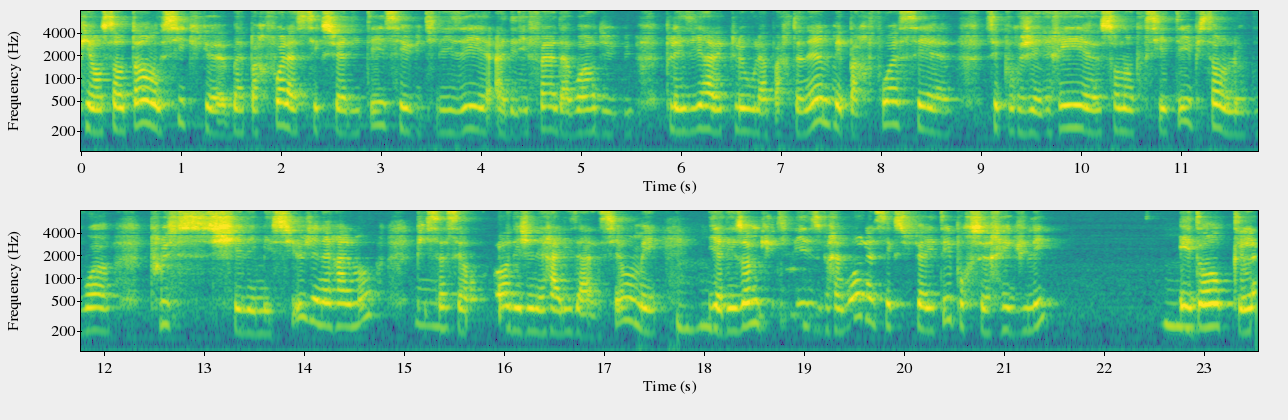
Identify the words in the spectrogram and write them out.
Puis on s'entend aussi que ben, parfois la sexualité, c'est utilisé à des fins d'avoir du plaisir avec le ou la partenaire, mais parfois c'est euh, c'est pour gérer euh, son anxiété. Puis ça, on le voit plus chez les messieurs généralement. Puis ça, c'est encore des généralisations, mais il y a des hommes qui utilisent vraiment la sexualité pour se réguler. Et donc, la-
